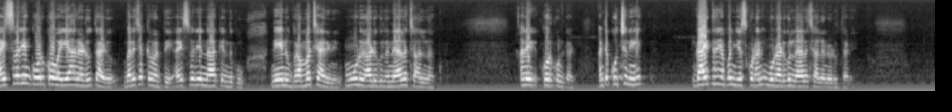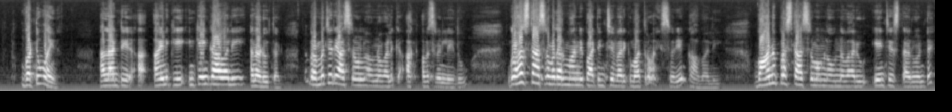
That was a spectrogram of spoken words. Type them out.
ఐశ్వర్యం కోరుకోవయ్యా అని అడుగుతాడు బలిచక్రవర్తి. ఐశ్వర్యం నాకెందుకు? నేను బ్రహ్మచారిని. మూడు అడుగుల నేల చాలు నాకు అని కోరుకుంటాడు. అంటే కూర్చుని గాయత్రి జపం చేసుకోవడానికి మూడు అడుగుల నేల చాలని అడుగుతాడు. వటువు ఆయన. అలాంటి ఆయనకి ఇంకేం కావాలి అని అడుగుతాడు. బ్రహ్మచర్య ఆశ్రమంలో ఉన్న వాళ్ళకి అ- అవసరం లేదు. గృహస్థాశ్రమ ధర్మాన్ని పాటించే వారికి మాత్రం ఐశ్వర్యం కావాలి. వానప్రస్థాశ్రమంలో ఉన్నవారు ఏం చేస్తారు అంటే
